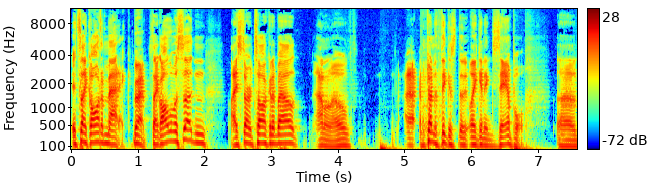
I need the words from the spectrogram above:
It's like automatic. Right. It's like all of a sudden. I start talking about I don't know. I, I'm trying to think of like an example. Uh,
